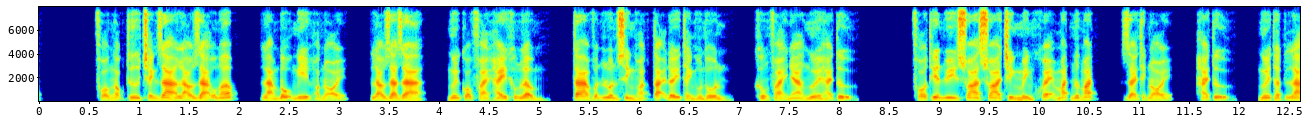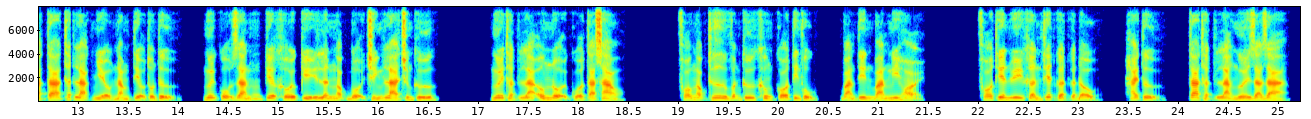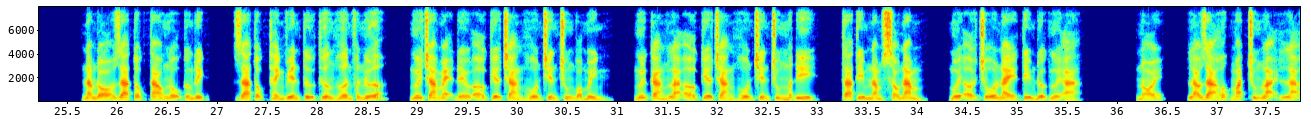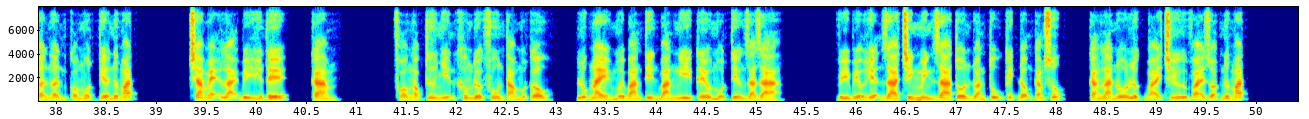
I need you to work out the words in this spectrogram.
Phó ngọc thư tránh ra lão giả ôm ấp, làm bộ nghi hoặc nói lao ra ra ngươi có phải hay không lầm, ta vẫn luôn sinh hoạt tại đây thánh hồn thôn, không phải nhà ngươi hải tử. Phó thiên uy xoa xoa chính mình khỏe mắt nước mắt, giải thích nói, hải tử, ngươi thật là ta thất lạc nhiều năm tiểu tôn tử, ngươi cổ gian kia khối kỳ lân ngọc bội chính là chứng cứ. Ngươi thật là ông nội của ta sao? Phó ngọc thư vẫn cứ không có tin phục, bán tín bán nghi hỏi. Phó thiên uy khẩn thiết gật gật đầu, hải tử, ta thật là ngươi ra ra năm đó gia tộc tao nộ cương địch gia tộc thành viên tử thương hơn phân nửa, ngươi cha mẹ đều ở kia chàng hôn chiến chung bỏ mình, ngươi càng là ở kia chàng hôn chiến chung mất đi, ta tìm năm sáu năm, mới ở chỗ này tìm được ngươi a nói, lão già hốc mắt chung lại là ẩn ẩn có một tia nước mắt. Cha mẹ lại bị hiến tế, cam. Phó ngọc thư nhịn không được phun tào một câu, lúc này mới bán tín bán nghi kêu một tiếng ra ra. Vì biểu hiện ra chính mình ra tôn đoàn tụ kích động cảm xúc, càng là nỗ lực bài trừ vài giọt nước mắt.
